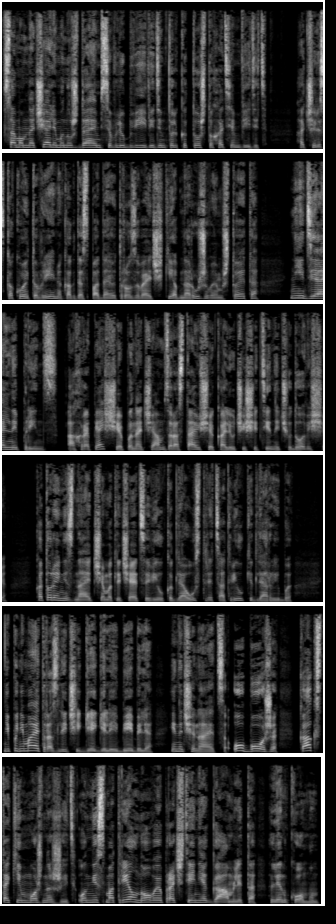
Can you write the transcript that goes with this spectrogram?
В самом начале мы нуждаемся в любви и видим только то, что хотим видеть, а через какое-то время, когда спадают розовые очки, обнаруживаем, что это не идеальный принц, а храпящее по ночам, зарастающее колючей щетиной чудовище — которая не знает, чем отличается вилка для устриц от вилки для рыбы, не понимает различий Гегеля и Бебеля, и начинается «О, Боже, как с таким можно жить? Он не смотрел новое прочтение Гамлета Ленкомом.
